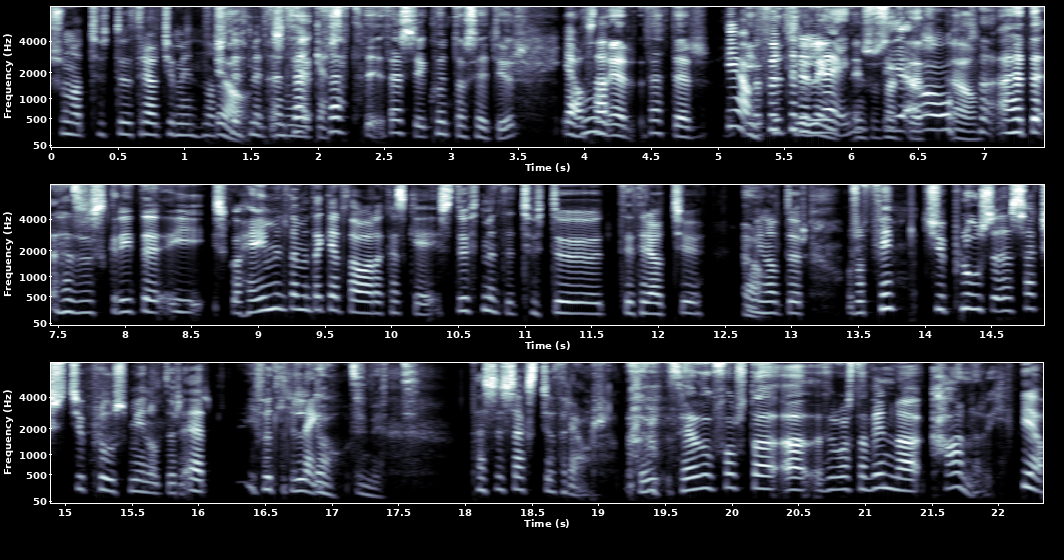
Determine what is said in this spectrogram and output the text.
svona 20-30 myndna stuttmyndir sem það er gert. Þetta, þessi kundarsetjur, þetta er já, í fullri lengt eins og sagt er. Já, þetta, þessu skríti í sko, heimildamöndagerð þá var það kannski stuttmyndir 20-30 mínútur og svo 50 pluss eða 60 pluss mínútur er í fullri lengt. Já, einmitt. Þessi 63 ár. Þegar, þegar þú fórst að, þegar þú varst að vinna kanari. Já.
